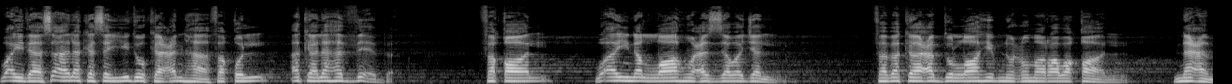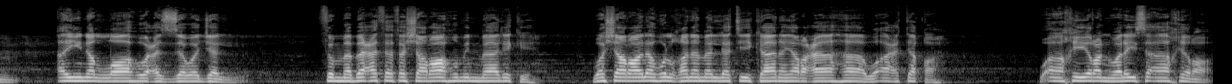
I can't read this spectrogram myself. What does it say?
وإذا سألك سيدك عنها فقل أكلها الذئب. فقال وأين الله عز وجل؟ فبكى عبد الله بن عمر وقال نعم. أين الله عز وجل؟ ثم بعث فشراه من مالكه وشرى له الغنم التي كان يرعاها وأعتقه. وأخيرا وليس اخرا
